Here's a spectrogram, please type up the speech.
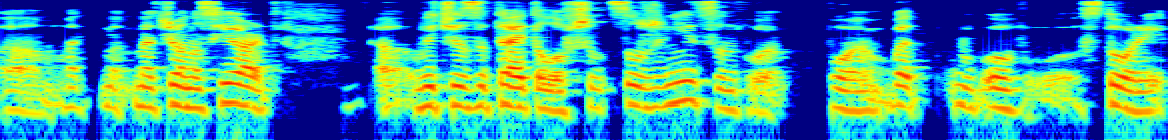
uh, Matryona's yard uh, which is the title of Solzhenitsyn poem but of story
